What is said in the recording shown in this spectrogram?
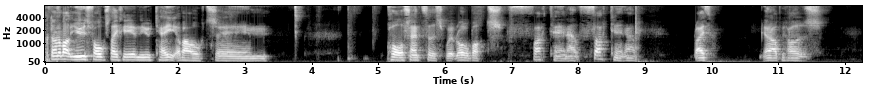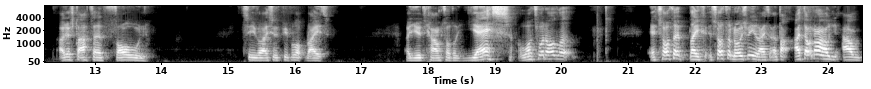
I don't know about you folks like here in the UK about um, call centres with robots. Fucking hell, fucking hell. Right, you know, because I just had to phone TV license people up, right? Are you the council? Yes. What's what all the... It sort of, like, it sort of annoys me, right? I don't, I don't know how, how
